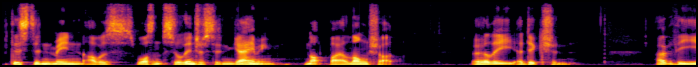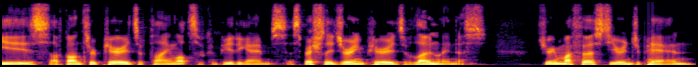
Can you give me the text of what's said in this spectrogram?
But this didn't mean I was, wasn't still interested in gaming, not by a long shot. Early addiction. Over the years, I've gone through periods of playing lots of computer games, especially during periods of loneliness. During my first year in Japan,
